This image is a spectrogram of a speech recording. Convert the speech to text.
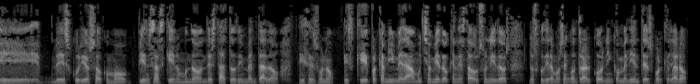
Eh, es curioso cómo piensas que en un mundo donde está todo inventado, dices, bueno, es que, porque a mí me da mucho miedo que en Estados Unidos nos pudiéramos encontrar con inconvenientes, porque claro,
